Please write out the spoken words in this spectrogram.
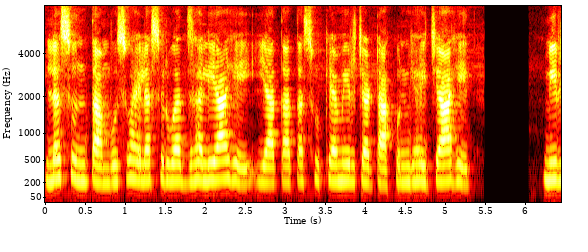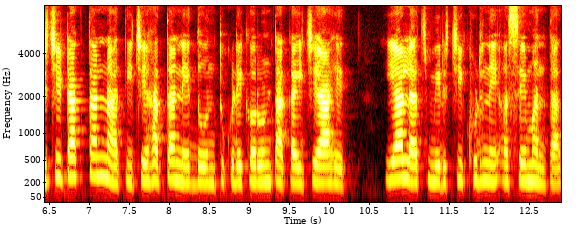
लसूण तांबूस व्हायला सुरुवात झाली आहे. यात आता सुक्या मिरच्या टाकून घ्यायच्या आहेत. मिरची टाकताना तिचे हाताने दोन तुकडे करून टाकायचे आहेत. यालाच मिरची खुडणे असे म्हणतात.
